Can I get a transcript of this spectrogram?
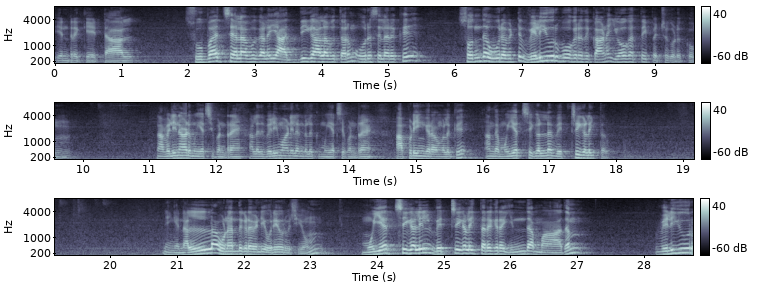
என்று கேட்டால் சுப செலவுகளை அதிக அளவு தரும். ஒரு சிலருக்கு சொந்த ஊரை விட்டு வெளியூர் போகிறதுக்கான யோகத்தை பெற்றுக் கொடுக்கும். நான் வெளிநாடு முயற்சி பண்ணுறேன் அல்லது வெளி மாநிலங்களுக்கு முயற்சி பண்ணுறேன் அப்படிங்கிறவங்களுக்கு அந்த முயற்சிகளில் வெற்றிகளை தரும். நீங்கள் நல்லா உணர்ந்துக்கிட வேண்டிய ஒரே ஒரு விஷயம் முயற்சிகளில் வெற்றிகளை தருகிற இந்த மாதம் வெளியூர்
